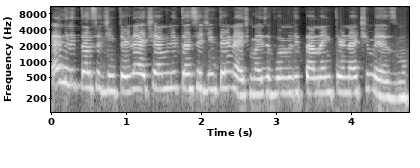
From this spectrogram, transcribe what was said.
É militância de internet? É militância de internet, mas eu vou militar na internet mesmo.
